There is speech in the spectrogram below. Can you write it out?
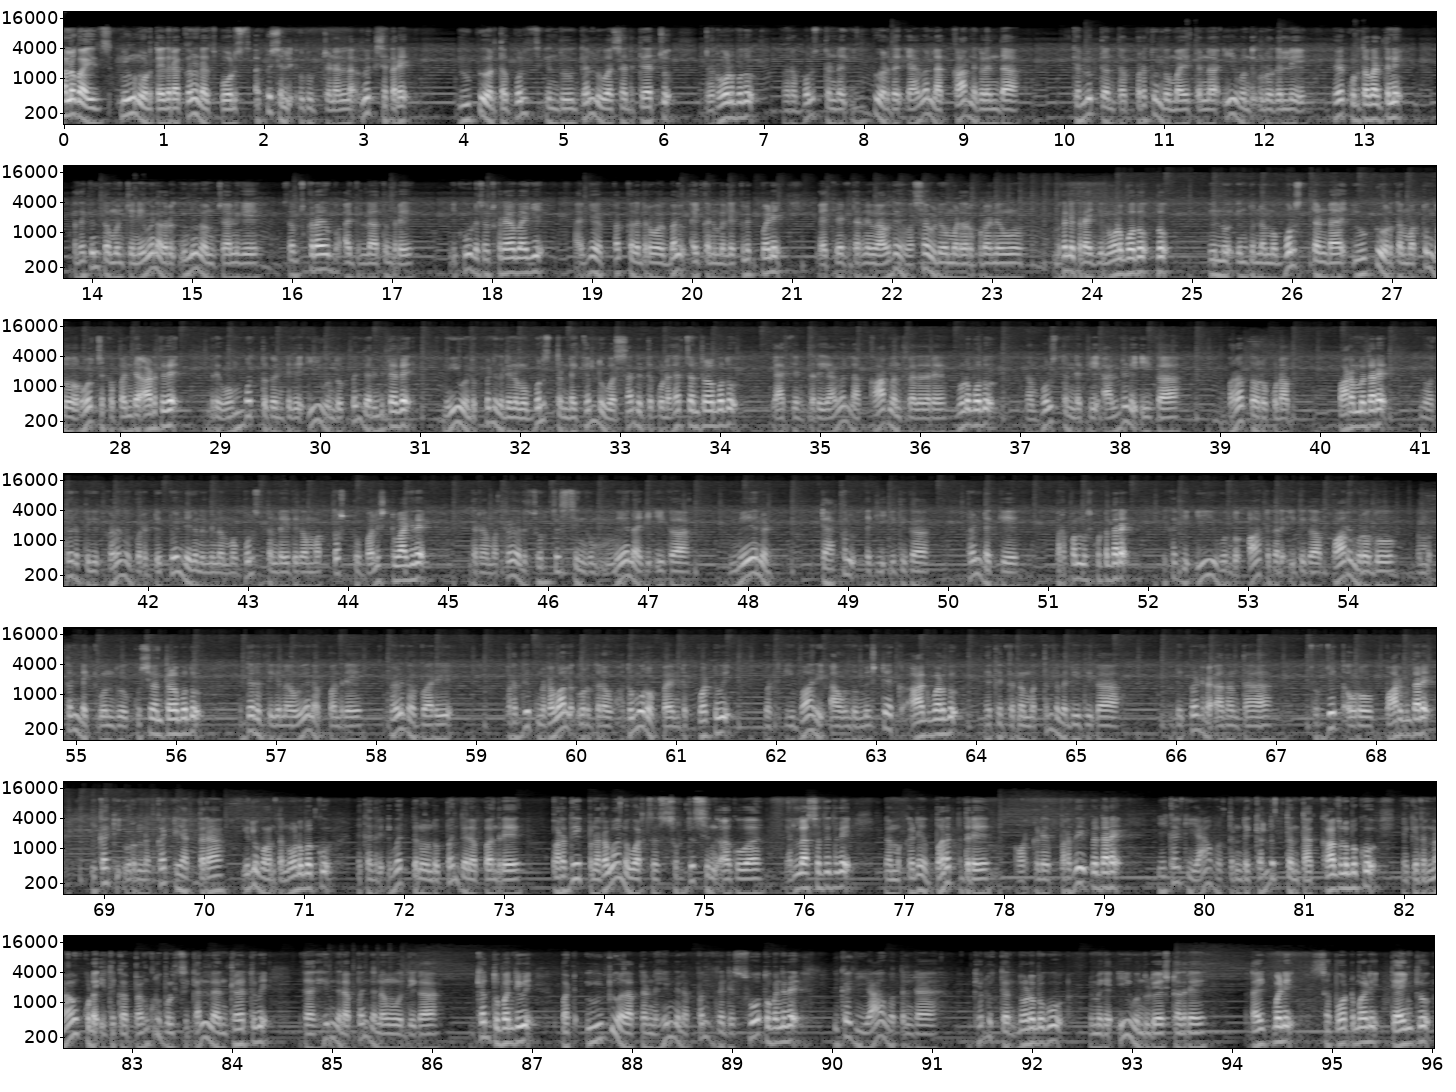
Hello guys ನೀವು ನೋಡ್ತಾ ಇದ್ದೀರಾ ಕನ್ನಡ ಸ್ಪೋರ್ಟ್ಸ್ ಅಫಿಷಿಯಲ್ ಯೂಟ್ಯೂಬ್ ಚಾನೆಲ್ನ ವೀಕ್ಷಕರೇ. ಯು ಪಿ ವರ್ಧ ಬುಲ್ಸ್ ಇಂದು ಗೆಲ್ಲುವ ಸಾಧ್ಯತೆ ಹೆಚ್ಚು. ನೋಡ್ಬೋದು, ಅದರ ಬುಲ್ಸ್ ತಂಡ ಯು ಪಿ ವರ್ಧ ಯಾವೆಲ್ಲ ಕಾರಣಗಳಿಂದ ಗೆಲ್ಲುತ್ತಂತ ಪ್ರತಿಯೊಂದು ಮಾಹಿತಿಯನ್ನು ಈ ಒಂದು ವಿಡಿಯೋದಲ್ಲಿ ಹೇಳ್ಕೊಡ್ತಾ ಬರ್ತೀನಿ. ಅದಕ್ಕಿಂತ ಮುಂಚೆ ನೀವೇನಾದರೂ ಇನ್ನೂ ನಮ್ಮ ಚಾನಲ್ಗೆ ಸಬ್ಸ್ಕ್ರೈಬ್ ಆಗಿಲ್ಲ ಅಂತಂದರೆ ಈ ಕೂಡ ಸಬ್ಸ್ಕ್ರೈಬ್ ಆಗಿ, ಹಾಗೆ ಪಕ್ಕದಲ್ಲಿರುವ ಬೆಲ್ ಐಕನ್ ಮೇಲೆ ಕ್ಲಿಕ್ ಮಾಡಿ. ಯಾಕೆ ಹೇಳ್ತಾರೆ ನೀವು ಯಾವುದೇ ಹೊಸ ವಿಡಿಯೋ ಮಾಡಿದ್ರು ಕೂಡ ನೀವು ಮೊದಲಿಕರಾಗಿ ನೋಡ್ಬೋದು. ಇನ್ನು ಇಂದು ನಮ್ಮ ಬುಲ್ಸ್ ತಂಡ ಯು ವಿರುದ್ಧ ಮತ್ತೊಂದು ರೋಚಕ ಪಂದ್ಯ ಆಡ್ತಿದೆ. ಅಂದರೆ ಒಂಬತ್ತು ಗಂಟೆಗೆ ಈ ಒಂದು ಪಂದ್ಯ ನಡೀತಾ ಈ ಒಂದು ಪಂದ್ಯದಲ್ಲಿ ನಮ್ಮ ಬುಲ್ಸ್ ತಂಡ ಗೆಲ್ಲುವ ಸಾಧ್ಯತೆ ಕೂಡ ಹೆಚ್ಚು ಅಂತ ಹೇಳ್ಬೋದು. ಯಾಕೆಂದರೆ ಯಾವೆಲ್ಲ ಕಾರಣ ಅಂತ ಹೇಳಿದರೆ ನೋಡ್ಬೋದು, ನಮ್ಮ ಬುಲ್ಸ್ ತಂಡಕ್ಕೆ ಆಲ್ರೆಡಿ ಈಗ ಭರತ್ ಅವರು ಕೂಡ ಪಾರಂಭಿದ್ದಾರೆ ಇನ್ನು ಅದೇ ರೀತಿಗೆ ಕಳೆದ ಬಾರಿ ಡಿಪೆಂಡಿಂಗ್ನಲ್ಲಿ ನಮ್ಮ ಬುಲ್ಸ್ ತಂಡ ಇದೀಗ ಮತ್ತಷ್ಟು ಬಲಿಷ್ಠವಾಗಿದೆ. ಅಂದರೆ ನಮ್ಮ ತಂಡದಲ್ಲಿ ಸುರ್ಜಿತ್ ಸಿಂಗ್ ಮೇನ್ ಆಗಿ ಈಗ ಮೇನ್ ಟ್ಯಾಕಲ್ ಆಗಿ ಇದೀಗ ತಂಡಕ್ಕೆ ಪರ್ಫಾರ್ಮೆನ್ಸ್ ಕೊಟ್ಟಿದ್ದಾರೆ ಹೀಗಾಗಿ ಈ ಒಂದು ಆಟಗಾರ ಇದೀಗ ಪಾರಮಿರೋದು ನಮ್ಮ ತಂಡಕ್ಕೆ ಒಂದು ಖುಷಿ ಅಂತ ಹೇಳ್ಬೋದು. ಅದೇ ರೀತಿಗೆ ನಾವು ಏನಪ್ಪ ಅಂದರೆ ಕಳೆದ ಬಾರಿ ಪ್ರದೀಪ್ ನರವಾಲ್ ವಿರುದ್ಧ ನಾವು ಹದಿಮೂರು ಪಾಯಿಂಟ್ ಕೊಟ್ವಿ. ಬಟ್ ಈ ಬಾರಿ ಆ ಒಂದು ಮಿಸ್ಟೇಕ್ ಆಗಬಾರ್ದು. ಯಾಕೆಂದರೆ ನಮ್ಮ ತಂಡದಲ್ಲಿ ಇದೀಗ ಡಿಪೆಂಡರ್ ಆದಂತಹ ಸುರ್ಜಿತ್ ಅವರು ಪಾರ್ಗಿದ್ದಾರೆ ಹೀಗಾಗಿ ಇವ್ರನ್ನ ಕಟ್ಟಿ ಹಾಕ್ತಾರಾ, ಇಲ್ವಾ ಅಂತ ನೋಡಬೇಕು. ಯಾಕಂದರೆ ಇವತ್ತಿನ ಒಂದು ಪಂದ್ಯ ಏನಪ್ಪ ಅಂದರೆ ಪ್ರದೀಪ್ ನರವಾಲ್ ವರ್ಸಸ್ ಸುರ್ಜಿತ್ ಸಿಂಗ್ ಆಗುವ ಎಲ್ಲ ಸಾಧ್ಯತೆ ನಮ್ಮ ಕಡೆ ಬರುತ್ತಿದ್ರೆ ಅವ್ರ ಕಡೆ ಪ್ರದೀಪ್ ಇದ್ದಾರೆ. ಹೀಗಾಗಿ ಯಾವ ತಂಡ ಗೆಲ್ಲುತ್ತಂತ ನೋಡಬೇಕು ಯಾಕೆಂದರೆ ನಾವು ಕೂಡ ಇದಕ್ಕೆ ಬೆಂಗಳೂರು ಬುಲ್ಸ್ ಗೆಲ್ಲ ಅಂತ ಹೇಳ್ತೀವಿ. ಇದರ ಹಿಂದಿನ ಪಂದ್ಯ ನಾವು ಇದೀಗ ಗೆದ್ದು ಬಂದಿವಿ. ಬಟ್ ಯು ಪಿ ಹೋದ ತಂಡ ಹಿಂದಿನ ಪಂದ್ಯದಲ್ಲಿ ಸೋತು ಬಂದಿದೆ. ಹೀಗಾಗಿ ಯಾವ ತಂಡ ಗೆಲ್ಲುತ್ತೆ ಅಂತ ನೋಡಬೇಕು. ನಿಮಗೆ ಈ ಒಂದು ವಿಡಿಯೋ ಇಷ್ಟ ಆದರೆ ಲೈಕ್ ಮಾಡಿ ಸಪೋರ್ಟ್ ಮಾಡಿ. Thank you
